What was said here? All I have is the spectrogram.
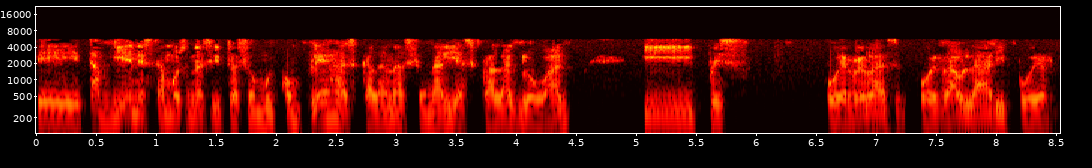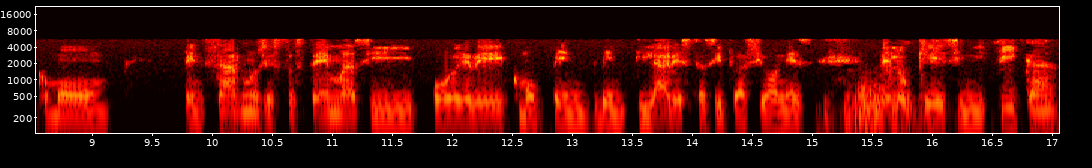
Eh, también estamos en una situación muy compleja a escala nacional y a escala global y pues poder, hablar y poder como pensarnos estos temas y poder eh, como ventilar estas situaciones de lo que significa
